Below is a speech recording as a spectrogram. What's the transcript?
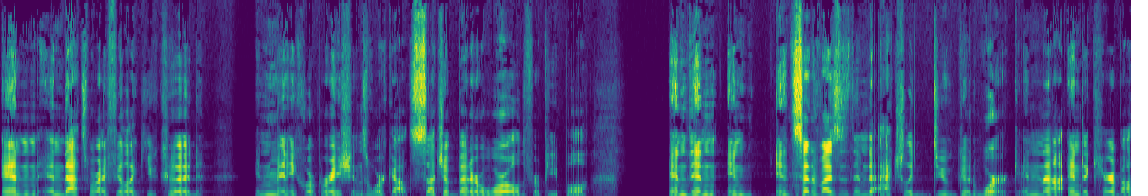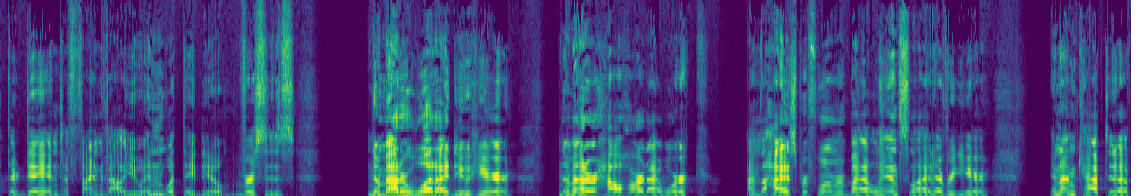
And, and that's where I feel like you could, in many corporations work out such a better world for people and then in, incentivizes them to actually do good work and not and to care about their day and to find value in what they do versus no matter what I do here no matter how hard I work I'm the highest performer by a landslide every year and I'm capped at a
